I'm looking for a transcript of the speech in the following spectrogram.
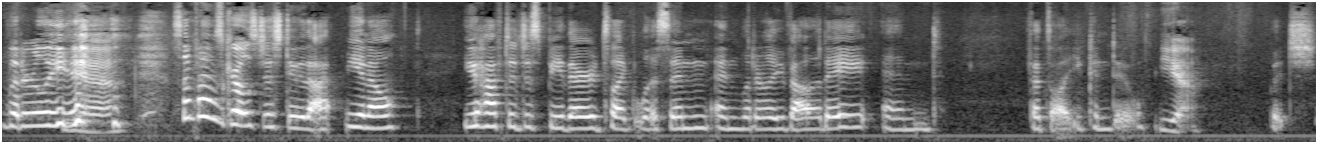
literally Yeah. sometimes girls just do that, you know. You have to just be there to like listen and literally validate and that's all you can do, Yeah. which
